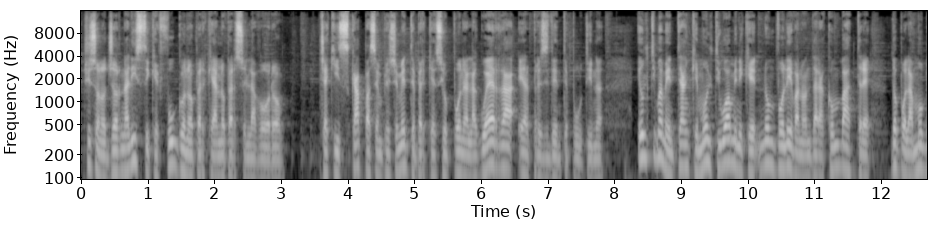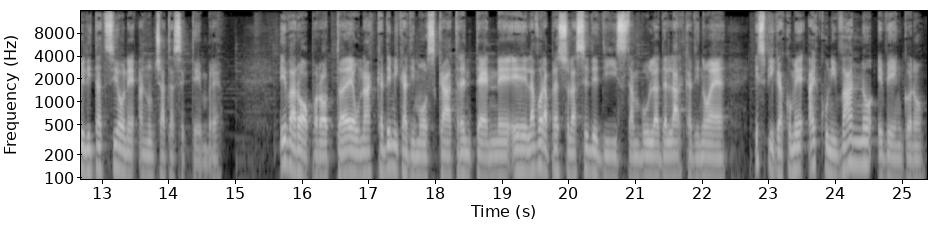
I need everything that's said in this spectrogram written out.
Ci sono giornalisti che fuggono perché hanno perso il lavoro. C'è chi scappa semplicemente perché si oppone alla guerra e al presidente Putin. E ultimamente anche molti uomini che non volevano andare a combattere dopo la mobilitazione annunciata a settembre. Eva Roporot è un'accademica di Mosca, trentenne, e lavora presso la sede di Istanbul dell'Arca di Noè e spiega come alcuni vanno e vengono,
